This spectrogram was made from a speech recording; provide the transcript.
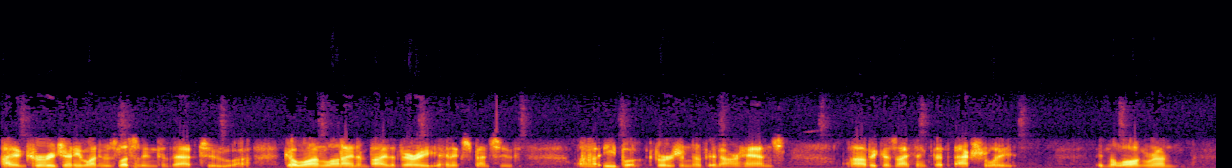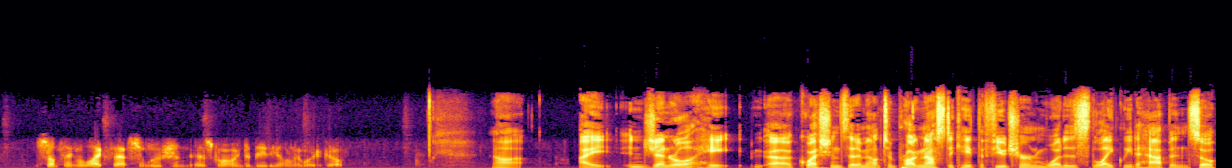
I encourage anyone who's listening to that to uh, go online and buy the very inexpensive uh, ebook version of In Our Hands uh, because I think that actually, in the long run, something like that solution is going to be the only way to go. Uh, I, in general, hate uh, questions that amount to prognosticate the future and what is likely to happen. So,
